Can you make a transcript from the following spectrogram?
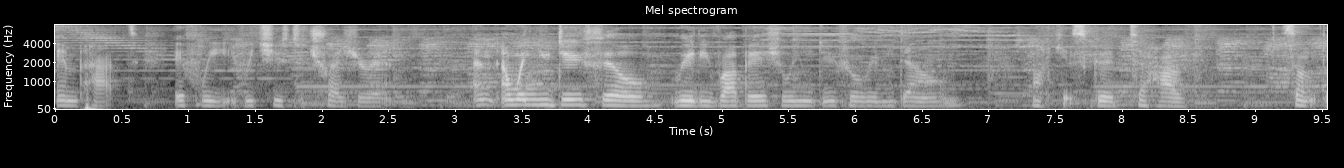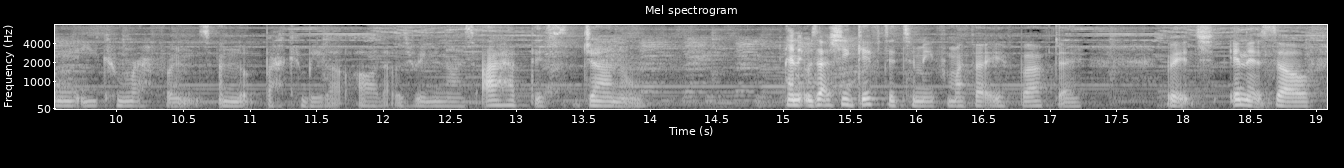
impact if we if we choose to treasure it. And and when you do feel really rubbish or when you do feel really down, like it's good to have something that you can reference and look back and be like, oh, that was really nice. I had this journal and it was actually gifted to me for my 30th birthday, which in itself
